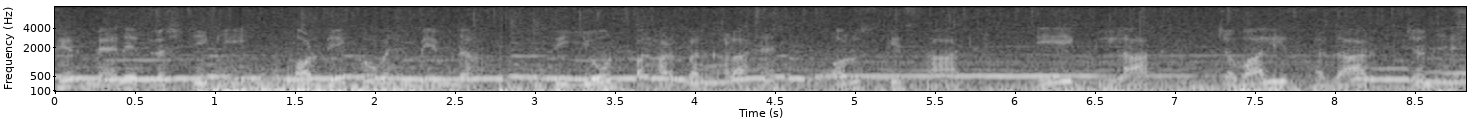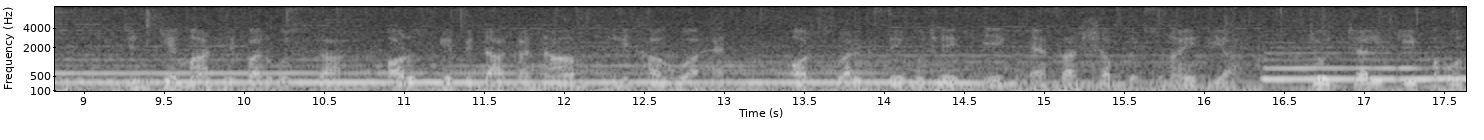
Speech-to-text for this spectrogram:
फिर मैंने दृष्टि की और देखो वह मेमना, सियोन पहाड़ पर खड़ा है और उसके साथ एक लाख चवालीस हज़ार जन है, जिनके माथे पर उसका और उसके पिता का नाम लिखा हुआ है। और स्वर्ग से मुझे एक ऐसा शब्द सुनाई दिया, जो जल की बहुत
